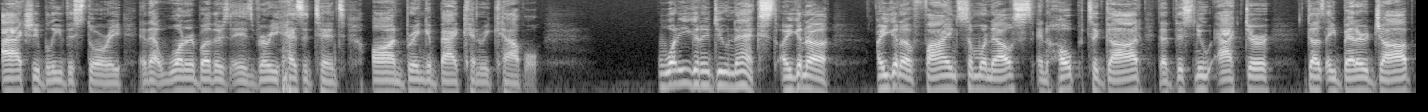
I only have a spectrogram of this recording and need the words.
I actually believe this story and that Warner Brothers is very hesitant on bringing back Henry Cavill. What are you going to do next? Are you going to are you going to find someone else and hope to God that this new actor does a better job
